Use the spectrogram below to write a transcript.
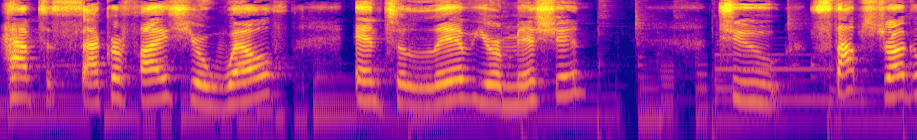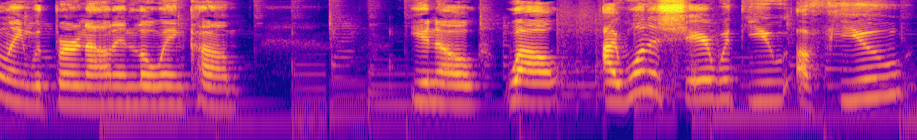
have to sacrifice your wealth and to live your mission? To stop struggling with burnout and low income? You know, well, I want to share with you a few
